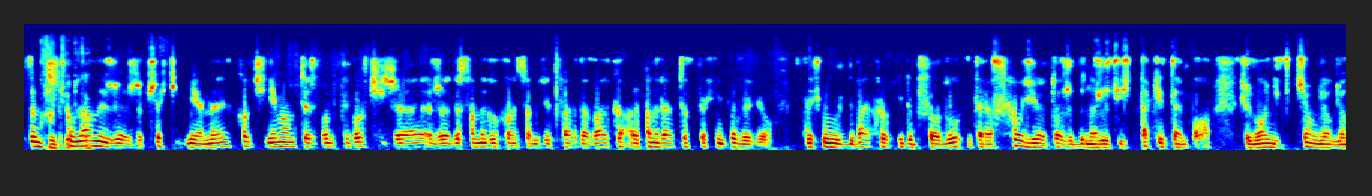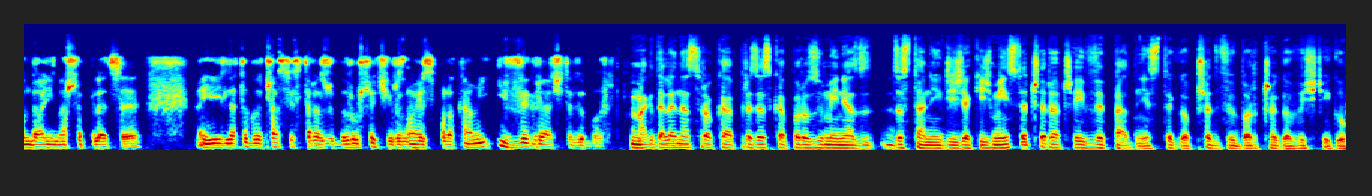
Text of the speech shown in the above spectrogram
Jestem przekonany, że, że prześcigniemy, choć nie mam też wątpliwości, że, że do samego końca będzie twarda walka, ale pan redaktor wcześniej powiedział, jesteśmy już dwa kroki do przodu i teraz chodzi o to, żeby narzucić takie tempo, żeby oni ciągle oglądali nasze plecy i dlatego czas jest teraz, żeby ruszyć i rozmawiać z Polakami i wygrać te wybory. Magdalena Sroka, prezeska Porozumienia, dostanie gdzieś jakieś miejsce, czy raczej wypadnie z tego przedwyborczego wyścigu?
